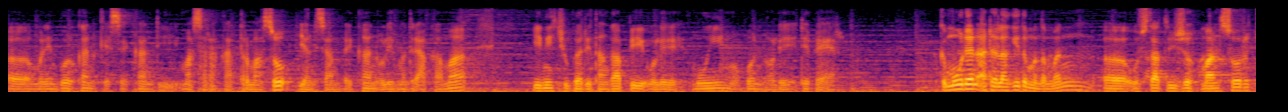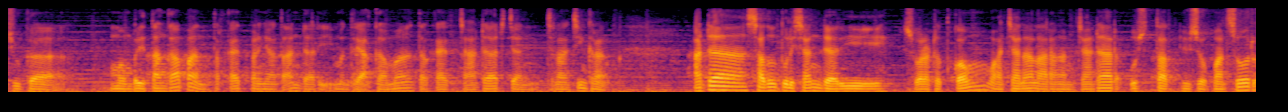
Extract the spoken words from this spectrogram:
eh, menimbulkan gesekan di masyarakat termasuk yang disampaikan oleh Menteri Agama ini juga ditanggapi oleh MUI maupun oleh DPR. Kemudian ada lagi teman-teman, uh, Ustadz Yusuf Mansur juga memberi tanggapan terkait pernyataan dari Menteri Agama terkait cadar dan celana cingkrang. Ada satu tulisan dari suara.com, wacana larangan cadar Ustadz Yusuf Mansur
